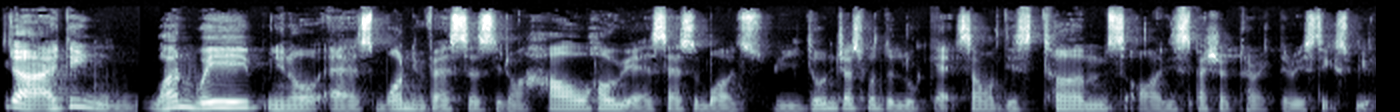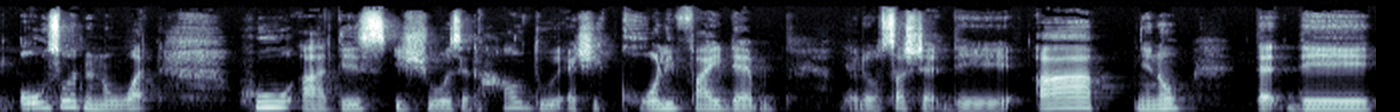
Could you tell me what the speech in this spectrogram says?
yeah, I think one way, you know, as bond investors, you know, how, how we assess bonds, we don't just want to look at some of these terms or these special characteristics. We also want to know what who are these issuers and how do we actually qualify them, you know, such that they are, you know, that they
